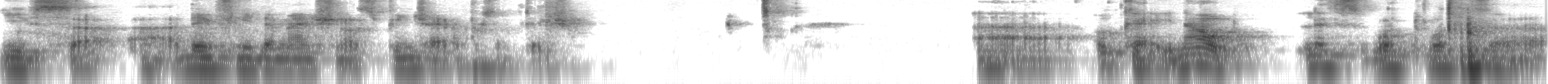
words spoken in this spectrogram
gives uh, uh, the infinite dimensional spin gyre representation. Uh, okay, now let's what what uh,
